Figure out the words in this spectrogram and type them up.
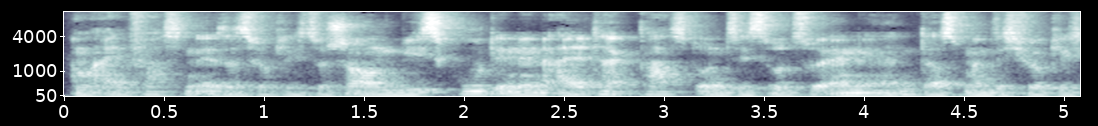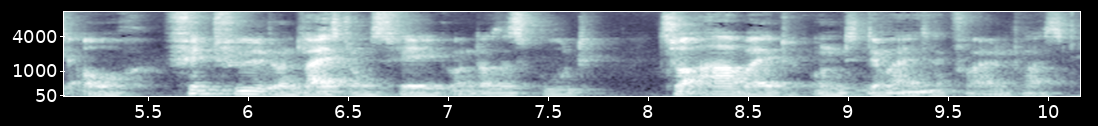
am einfachsten ist es wirklich zu schauen, wie es gut in den Alltag passt und sich so zu ernähren, dass man sich wirklich auch fit fühlt und leistungsfähig und dass es gut zur Arbeit und dem Alltag vor allem passt.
